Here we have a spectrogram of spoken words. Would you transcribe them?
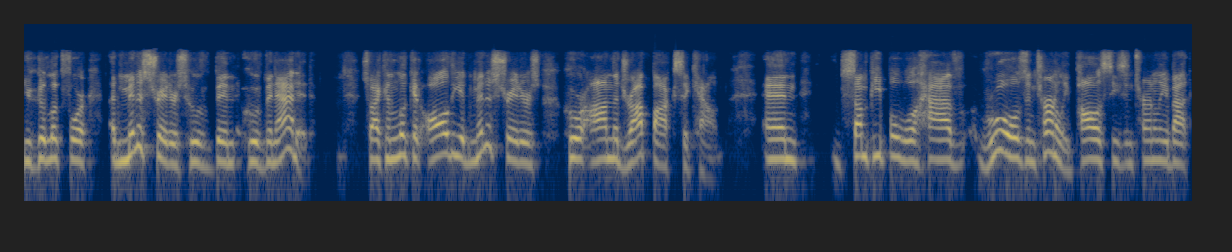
you could look for administrators who have been who have been added. So I can look at all the administrators who are on the Dropbox account. And some people will have rules internally, policies internally about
